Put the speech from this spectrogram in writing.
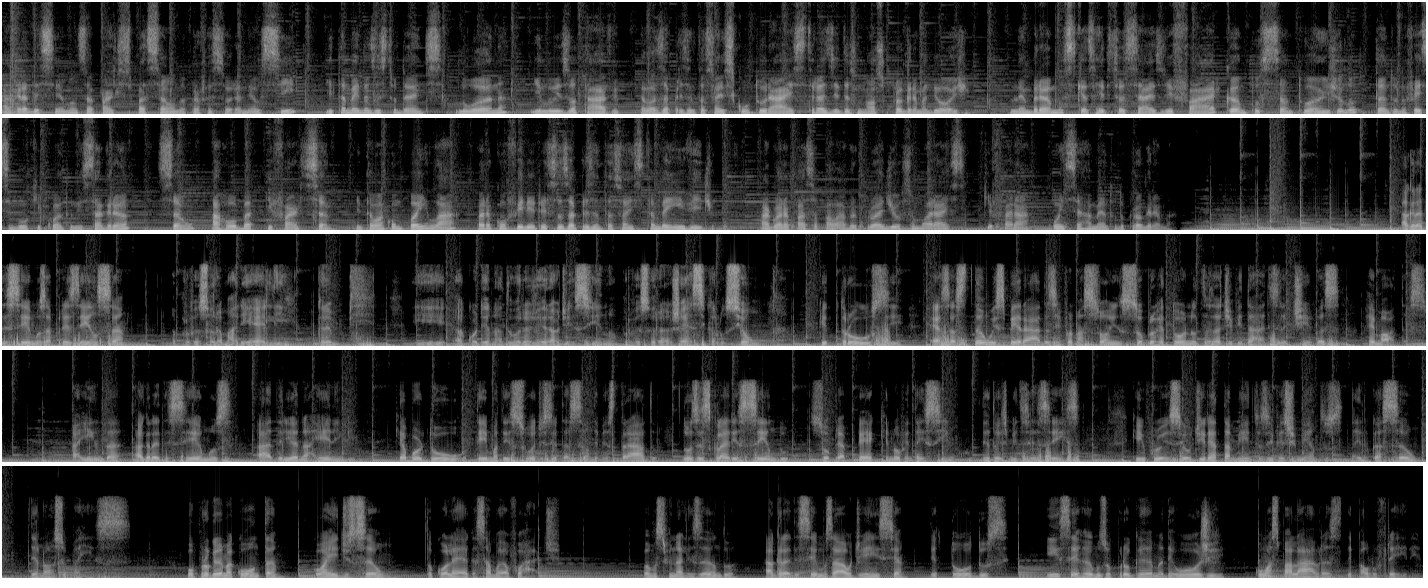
Agradecemos a participação da professora Neuci e também dos estudantes Luana e Luiz Otávio pelas apresentações culturais trazidas no nosso programa de hoje. Lembramos que as redes sociais do IFAR Campus Santo Ângelo, tanto no Facebook quanto no Instagram, são IFARSAM. Então acompanhe lá para conferir essas apresentações também em vídeo. Agora passo a palavra para o Adilson Moraes, que fará o encerramento do programa. Agradecemos a presença professora Marielle Gramp e a coordenadora geral de ensino, professora Jéssica Lucion, que trouxe essas tão esperadas informações sobre o retorno das atividades letivas remotas. Ainda agradecemos a Adriana Henning, que abordou o tema de sua dissertação de mestrado, nos esclarecendo sobre a PEC 95 de 2016, que influenciou diretamente os investimentos na educação de nosso país. O programa conta com a edição do colega Samuel Forrati. Vamos finalizando, agradecemos a audiência de todos e encerramos o programa de hoje com as palavras de Paulo Freire.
